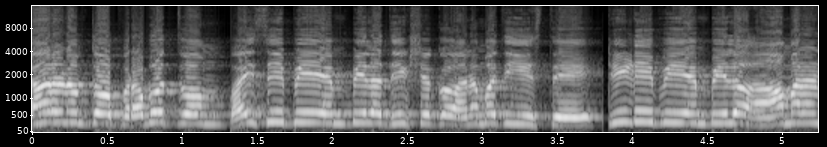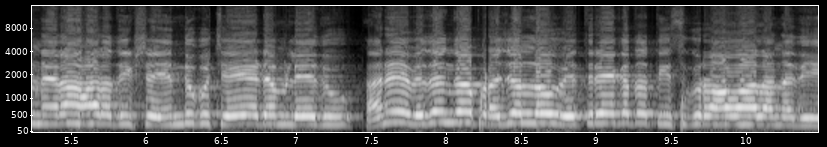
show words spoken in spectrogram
కారణంతో ప్రభుత్వం వైసీపీ ఎంపీల దీక్షకు అనుమతి ఇస్తే టీడీపీ ఎంపీలు ఆమరణ నిరాహార దీక్ష ఎందుకు చేయడం లేదు? అనే విధంగా ప్రజల్లో వ్యతిరేకత తీసుకురావాలన్నది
